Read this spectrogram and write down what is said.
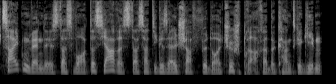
Zeitenwende ist das Wort des Jahres. Das hat die Gesellschaft für deutsche Sprache bekannt gegeben.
